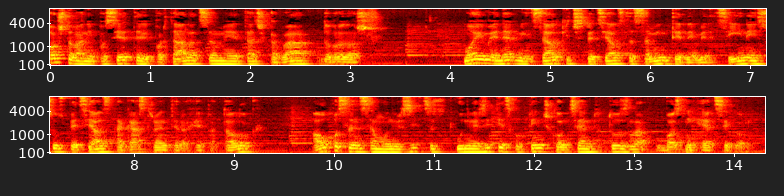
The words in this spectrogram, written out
Poštovani posjetitelji portala cme.ba, dobrodošli. Moje ime je Nermin Salkić, specijalista sam interne medicine i su specijalista gastroenterohepatolog, a uposlen sam u Univerzitetskom kliničkom centru Tuzla u Bosni i Hercegovini.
